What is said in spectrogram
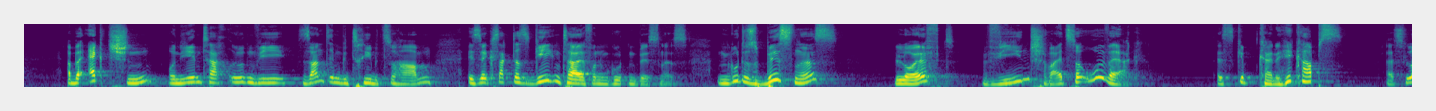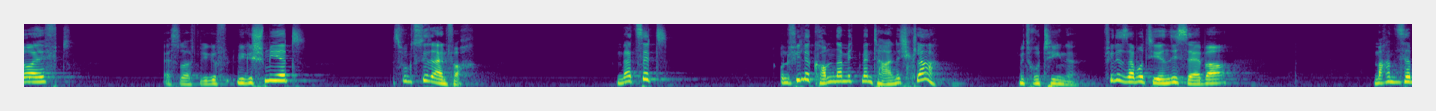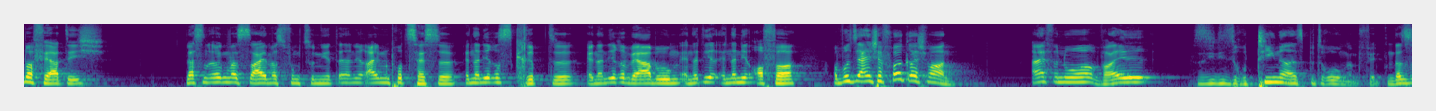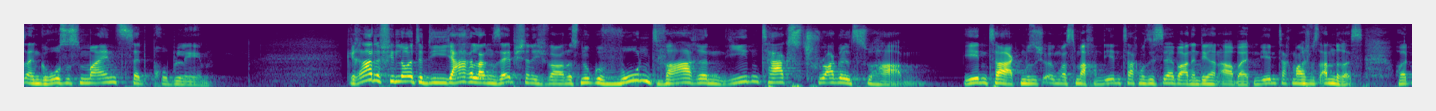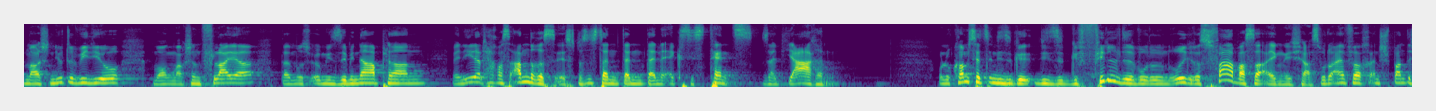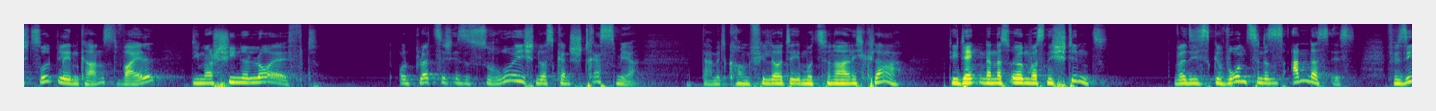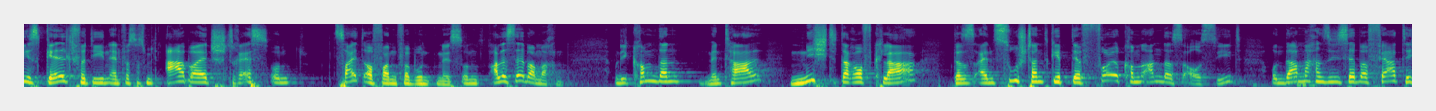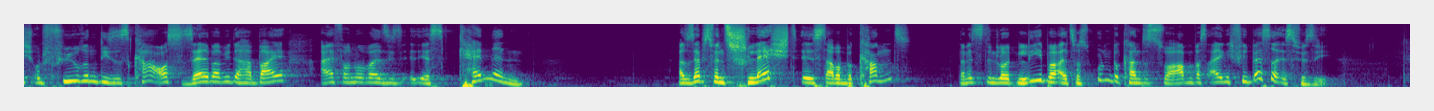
Aber Action und jeden Tag irgendwie Sand im Getriebe zu haben, ist exakt das Gegenteil von einem guten Business. Ein gutes Business läuft wie ein Schweizer Uhrwerk. Es gibt keine Hiccups, es läuft, es läuft wie, wie geschmiert, es funktioniert einfach. Und that's it. Und viele kommen damit mental nicht klar. Mit Routine. Viele sabotieren sich selber, machen sich selber fertig, lassen irgendwas sein, was funktioniert, ändern ihre eigenen Prozesse, ändern ihre Skripte, ändern ihre Werbung, ändern ihr, ändern ihr Offer, obwohl sie eigentlich erfolgreich waren. Einfach nur, weil sie diese Routine als Bedrohung empfinden. Das ist ein großes Mindset-Problem. Gerade viele Leute, die jahrelang selbstständig waren, es nur gewohnt waren, jeden Tag Struggles zu haben, jeden Tag muss ich irgendwas machen. Jeden Tag muss ich selber an den Dingern arbeiten. Jeden Tag mache ich was anderes. Heute mache ich ein YouTube-Video, morgen mache ich einen Flyer, dann muss ich irgendwie ein Seminar planen. Wenn jeder Tag was anderes ist, das ist dann, dann deine Existenz seit Jahren. Und du kommst jetzt in diese, diese Gefilde, wo du ein ruhigeres Fahrwasser eigentlich hast, wo du einfach entspannt dich zurücklehnen kannst, weil die Maschine läuft. Und plötzlich ist es ruhig und du hast keinen Stress mehr. Damit kommen viele Leute emotional nicht klar. Die denken dann, dass irgendwas nicht stimmt weil sie es gewohnt sind, dass es anders ist. Für sie ist Geld verdienen etwas, was mit Arbeit, Stress und Zeitaufwand verbunden ist und alles selber machen. Und die kommen dann mental nicht darauf klar, dass es einen Zustand gibt, der vollkommen anders aussieht. Und da machen sie sich selber fertig und führen dieses Chaos selber wieder herbei, einfach nur, weil sie es kennen. Also selbst wenn es schlecht ist, aber bekannt, dann ist es den Leuten lieber, als was Unbekanntes zu haben, was eigentlich viel besser ist für sie.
